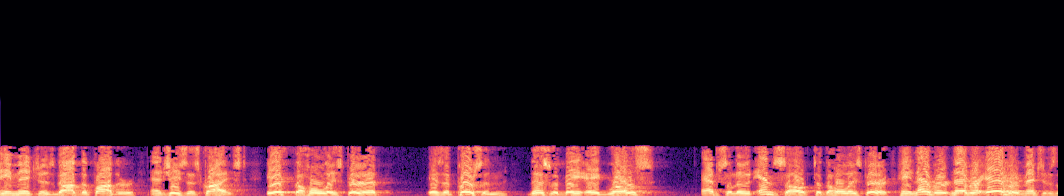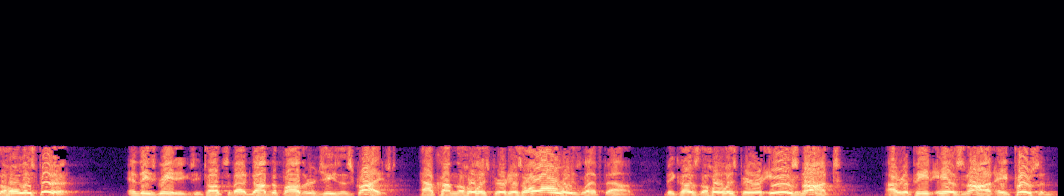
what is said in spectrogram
he mentions God the Father and Jesus Christ. If the Holy Spirit is a person, this would be a gross, absolute insult to the Holy Spirit. He never, never, ever mentions the Holy Spirit in these greetings. He talks about God the Father and Jesus Christ. How come the Holy Spirit is always left out? Because the Holy Spirit is not, I repeat, is not a person.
